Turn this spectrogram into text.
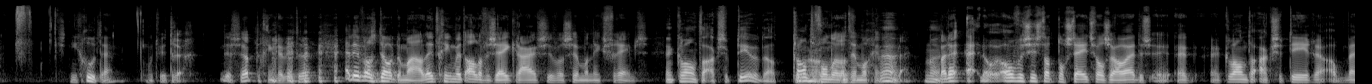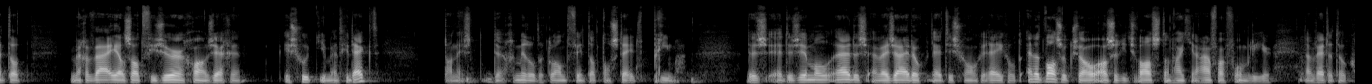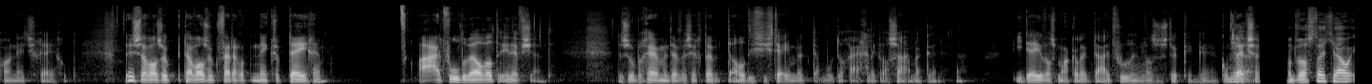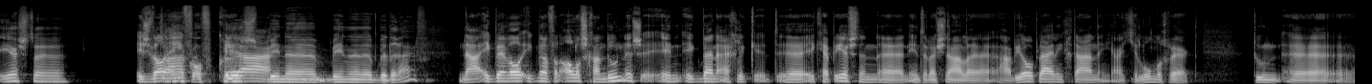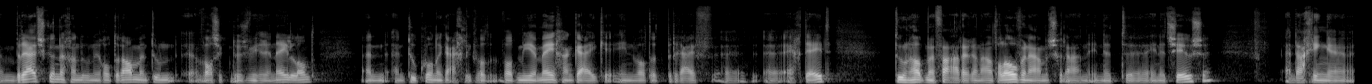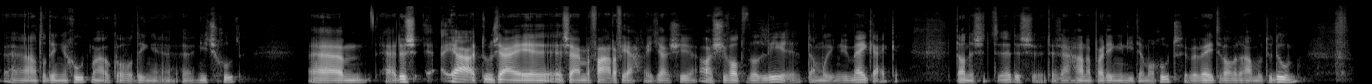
niet goed hè, moet weer terug. Dus hup, dan ging hij weer terug. En dit was doodnormaal. Dit ging met alle verzekeraars, er was helemaal niks vreemds. En klanten accepteerden dat. Klanten vonden dat helemaal geen Ja, probleem. nee. Maar de, overigens is dat nog steeds wel zo. Hè? Dus eh, eh, eh, klanten accepteren op het moment dat wij als adviseur gewoon zeggen... is goed, je bent gedekt. dan is de gemiddelde klant vindt dat nog steeds prima. Dus het is helemaal, hè, dus, en wij zeiden ook, nee, het is gewoon geregeld. En dat was ook zo, als er iets was, dan had je een aanvraagformulier, dan werd het ook gewoon netjes geregeld. Dus daar was ook, daar was ook verder op, niks op tegen. Maar het voelde wel wat inefficiënt. Dus op een gegeven moment hebben we gezegd, dat al die systemen, dat moet toch eigenlijk wel samen kunnen. Nou, het idee was makkelijk, de uitvoering was een stuk eh, complexer. Want was dat jouw eerste Is wel taak een of klus Ja. binnen, binnen het bedrijf? Nou, ik ben wel, ik ben van alles gaan doen. Dus in, ik ben eigenlijk, eh, ik heb eerst een, eh, een internationale HBO-opleiding gedaan, een jaartje in Londen gewerkt. Toen bedrijfskunde gaan doen in Rotterdam en toen was ik dus weer in Nederland. En, en toen kon ik eigenlijk wat, wat meer mee gaan kijken in wat het bedrijf eh, eh, echt deed. Toen had mijn vader een aantal overnames gedaan in het, eh, in het Zeeuwse. En daar gingen een aantal dingen goed, maar ook wel wat dingen niet zo goed. Ehm, eh, dus ja, toen zei, zei mijn vader van ja, weet je, als je, als je wat wil leren, dan moet je nu meekijken. Dan is het, dus er gaan een paar dingen niet helemaal goed. We weten wat we eraan moeten doen.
